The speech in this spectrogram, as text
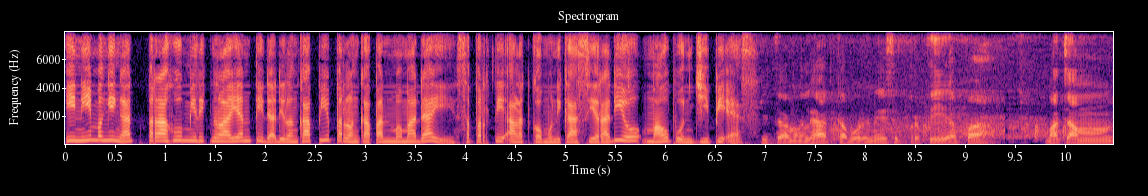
Ini mengingat perahu milik nelayan tidak dilengkapi perlengkapan memadai seperti alat komunikasi radio maupun GPS. Kita melihat kabut ini seperti apa macam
